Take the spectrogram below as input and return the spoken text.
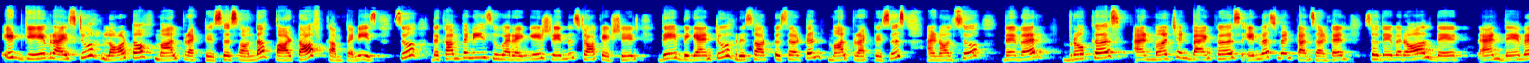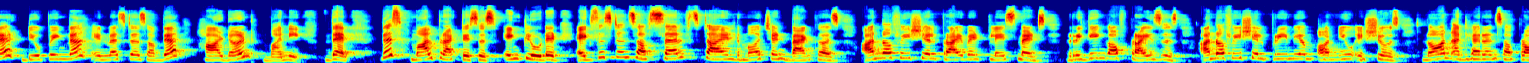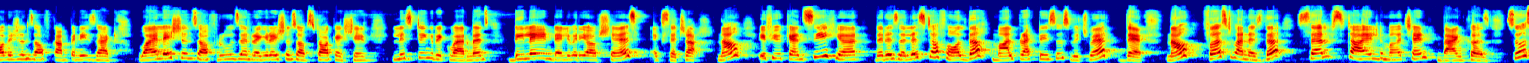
it gave rise to lot of malpractices on the part of companies. So, the companies who were engaged in the stock exchange, they began to resort to certain malpractices and also there were brokers and merchant bankers, investment consultants. So, they were all there and they were duping the investors of their hard-earned money. Then this malpractices included existence of self-styled merchant bankers, unofficial private placements, rigging of prices, unofficial premium on new issues, non-adherence of provisions of Companies Act, violations of rules and regulations of stock exchange, listing requirements, delay in delivery of shares, etc. Now, if you can see here, there is a list of all the malpractices which were there. Now, first one is the self-styled merchant bankers. So,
